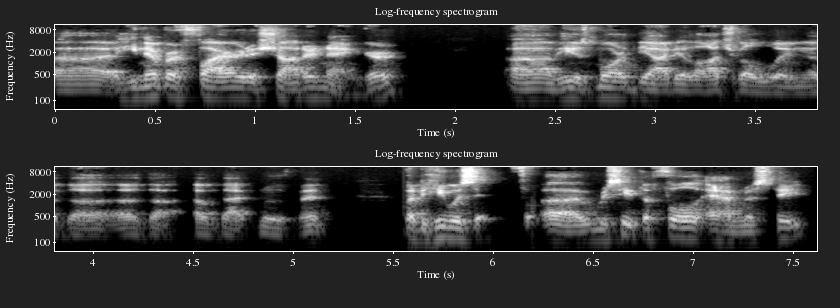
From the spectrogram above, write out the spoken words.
Uh, he never fired a shot in anger. Uh, he was more of the ideological wing of the of, the, of that movement, but he was uh, received a full amnesty.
